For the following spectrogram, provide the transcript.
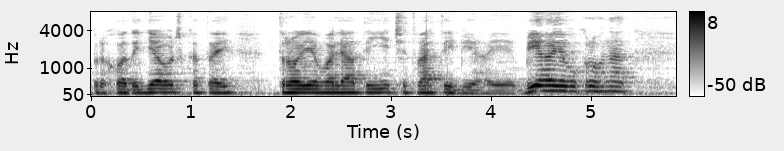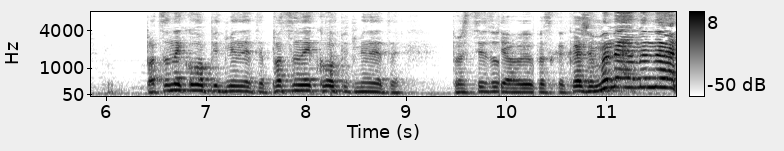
Приходить дівчинка, та й троє валять її, четвертий бігає. Бігає вокруг нас. Пацани кого підмінити? Пацани кого підмінити? Проститут тягує писка, каже, мене, мене!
